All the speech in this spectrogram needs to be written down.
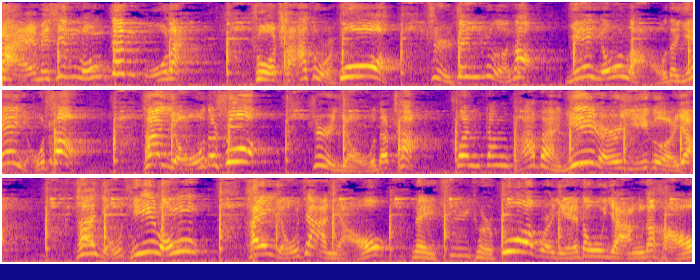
买卖兴隆真不赖。说茶座多是真热闹，也有老的也有少。他有的说是有的唱，穿张打扮一人一个样。他有提笼，还有架鸟，那蛐蛐蝈蝈也都养得好。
